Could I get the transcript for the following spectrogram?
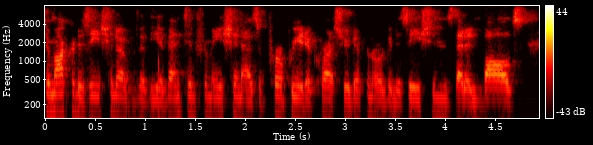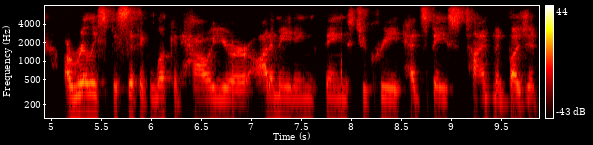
democratization of the, the event information as appropriate across your different organizations that involves a really specific look at how you're automating things to create headspace, time, and budget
